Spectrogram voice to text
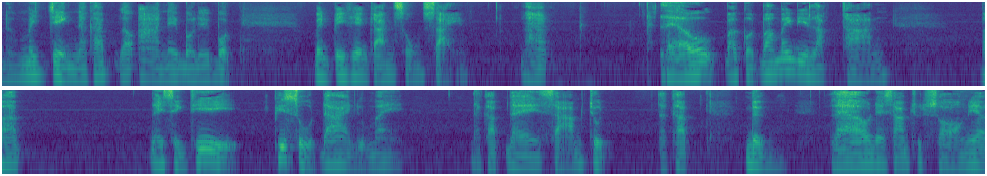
หรือไม่จริงนะครับ เราอ่านในบริบท เป็นเพียงการสงสัยนะฮะแล้วปรากฏว่าไม่มีหลักฐานนะครับในสิ่งที่พิสูจน์ได้หรือไม่นะครับใน 3 จุดนะครับ 1. แล้วใน 3.2เนี่ย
